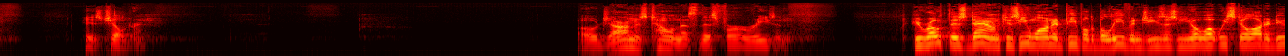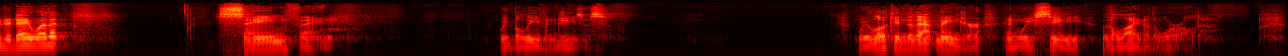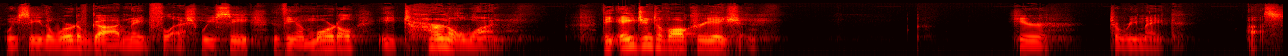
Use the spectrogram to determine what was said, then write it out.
His children. Oh, John is telling us this for a reason. He wrote this down because he wanted people to believe in Jesus, and you know what we still ought to do today with it? Same thing. We believe in Jesus. We look into that manger and we see the light of the world. We see the Word of God made flesh. We see the immortal, eternal one, the agent of all creation, here to remake us.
